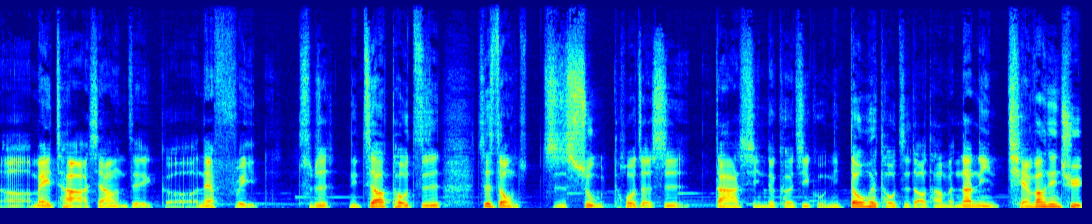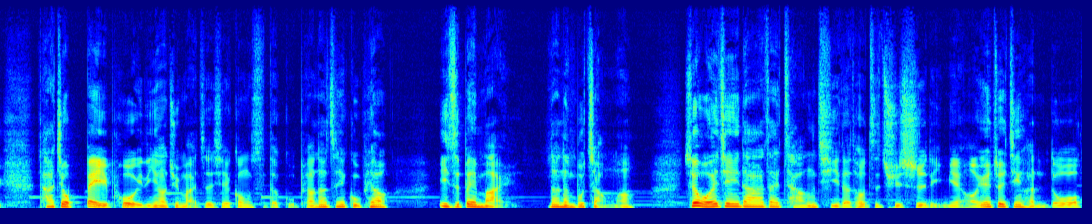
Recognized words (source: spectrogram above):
呃 Meta，像这个 Netflix。是不是？你只要投资这种指数或者是大型的科技股，你都会投资到他们。那你钱放进去，他就被迫一定要去买这些公司的股票。那这些股票一直被买，那能不涨吗？所以我会建议大家在长期的投资趋势里面，哈，因为最近很多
